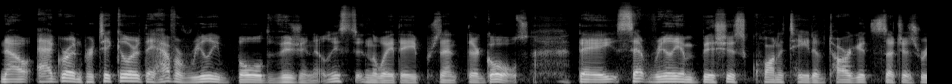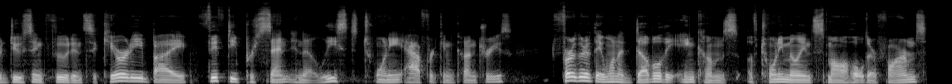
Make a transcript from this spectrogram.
Now, AGRA in particular, they have a really bold vision, at least in the way they present their goals. They set really ambitious quantitative targets, such as reducing food insecurity by 50% in at least 20 African countries. Further, they want to double the incomes of 20 million smallholder farms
